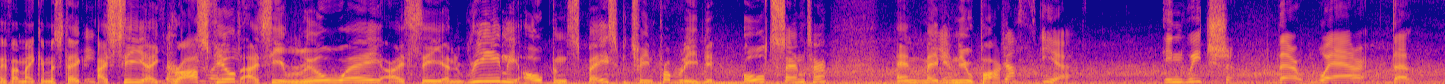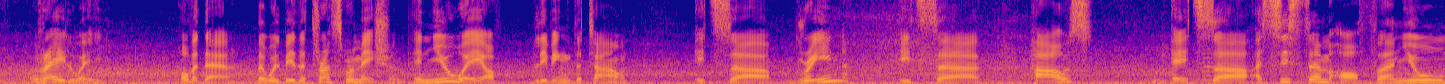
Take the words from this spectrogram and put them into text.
if I make a mistake. I see a it's a grass railway. field, I see railway, I see a really open space between probably the old center and maybe Here, new part. Just here, in which there were the railway. Over there, there will be the transformation, a new way of living the town. It's uh, green, it's a house, it's uh, a system of uh, new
